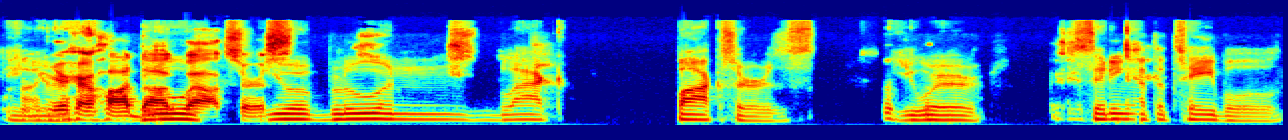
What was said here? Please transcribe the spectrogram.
In You're hot dog blue- boxers. your blue and black boxers. You were sitting at the table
